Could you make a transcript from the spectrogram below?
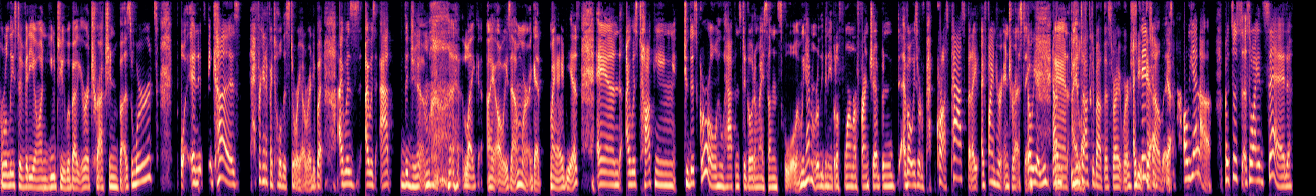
released a video on YouTube about your attraction buzzwords. And it's because I forget if I told this story already, but I was I was at the gym like I always am where I get my ideas and I was talking to this girl who happens to go to my son's school and we haven't really been able to form a friendship and I've always sort of crossed paths but I, I find her interesting. Oh yeah, you um, and you talked about this right where she I did yeah, tell this. Yeah. Oh yeah. But so so I had said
